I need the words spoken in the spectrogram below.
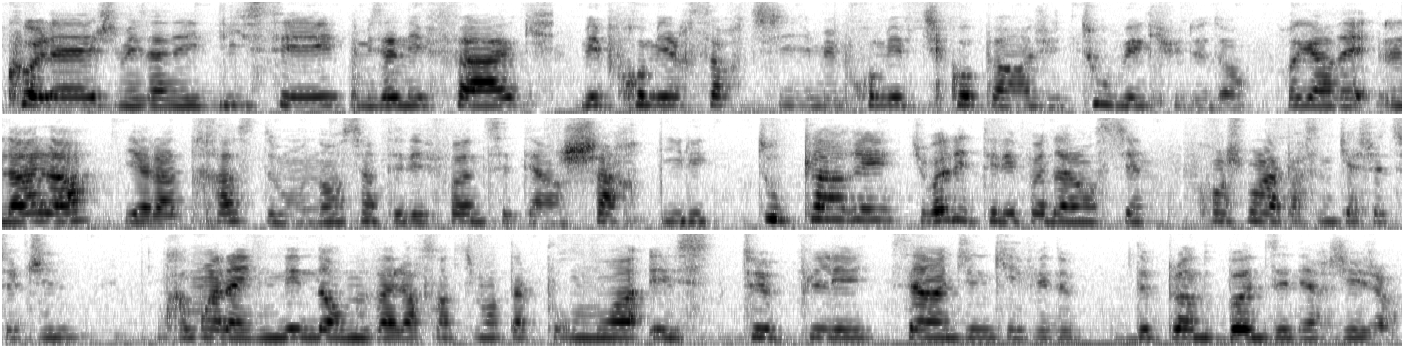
collège, mes années lycée, mes années fac, mes premières sorties, mes premiers petits copains. J'ai tout vécu dedans. Regardez, là, là, il y a la trace de mon ancien téléphone. C'était un char. Il est tout carré. Tu vois les téléphones à l'ancienne? Franchement, la personne qui achète ce jean, Vraiment, elle a une énorme valeur sentimentale pour moi. Et s'il te plaît, c'est un jean qui est fait de, de plein de bonnes énergies, genre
